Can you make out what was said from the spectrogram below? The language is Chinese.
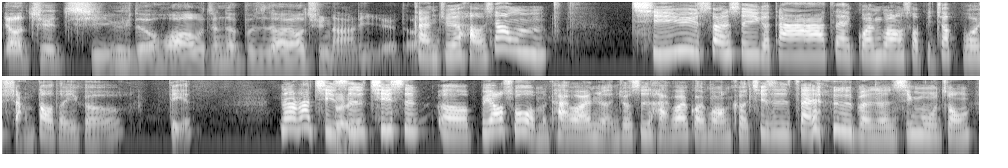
要去奇遇的话，我真的不知道要去哪里耶。感觉好像奇遇算是一个大家在观光的时候比较不会想到的一个点。那它其实其实呃，不要说我们台湾人，就是海外观光客，其实在日本人心目中。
